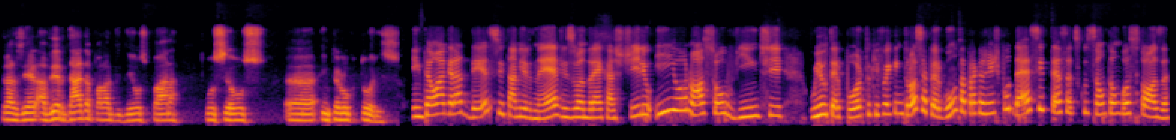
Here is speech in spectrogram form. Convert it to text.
trazer a verdade da palavra de Deus para os seus uh, interlocutores. Então agradeço Itamir Neves, o André Castilho e o nosso ouvinte Wilter Porto, que foi quem trouxe a pergunta para que a gente pudesse ter essa discussão tão gostosa.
